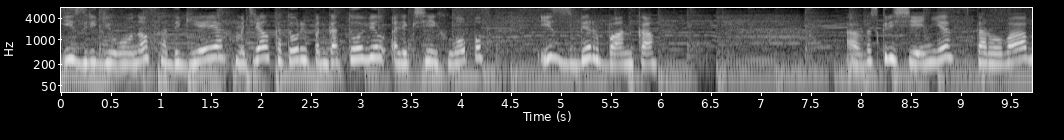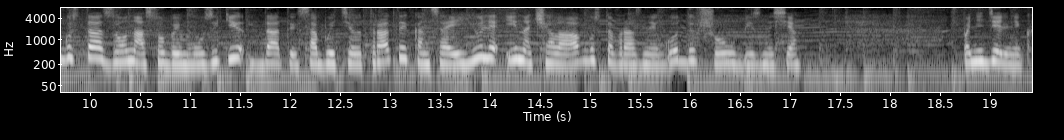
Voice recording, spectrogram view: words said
«Из регионов Адыгея», материал, который подготовил Алексей Хлопов из Сбербанка. А воскресенье, 2 августа, зона особой музыки, даты события утраты, конца июля и начала августа в разные годы в шоу-бизнесе. В понедельник,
